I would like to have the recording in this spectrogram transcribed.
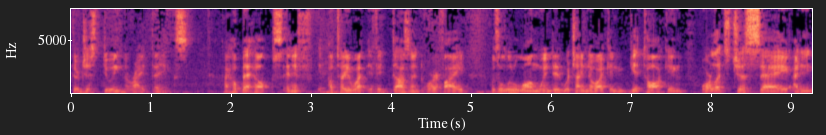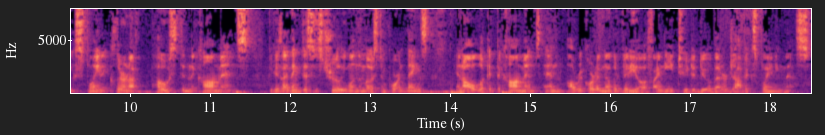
They're just doing the right things. I hope that helps. And if I'll tell you what, if it doesn't, or if I was a little long winded, which I know I can get talking, or let's just say I didn't explain it clear enough, post in the comments because I think this is truly one of the most important things. And I'll look at the comments and I'll record another video if I need to to do a better job explaining this.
